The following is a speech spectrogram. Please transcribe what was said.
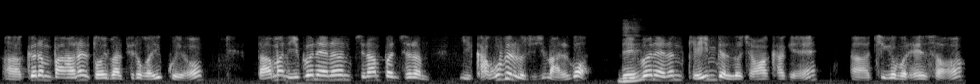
어, 그런 방안을 도입할 필요가 있고요. 다만 이번에는 지난번처럼 이 가구별로 주지 말고 네. 이번에는 개인별로 정확하게 어, 지급을 해서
